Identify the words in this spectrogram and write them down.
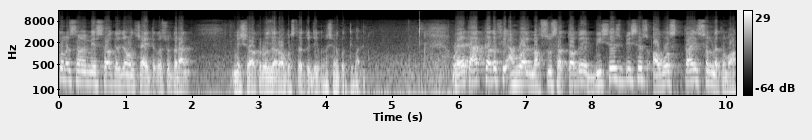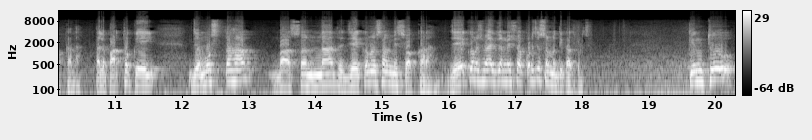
কোনো সময় মিসওয়াকের জন্য উৎসাহিত সুতরাং মিসওয়াক রোজার অবস্থা তো যে কোনো সময় করতে পারেন। তবে বিশেষ বিশেষ অবস্থায় সন্ন্যতে মহাক্কাদা তাহলে পার্থক্য এই যে মুস্তাহাব বা সন্ন্যাত যে কোনো সময় মিসওয়াক করা। যে কোনো সময় একজন মিসওয়াক করেছে সন্ন্যতি কাজ করছে। কিন্তু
